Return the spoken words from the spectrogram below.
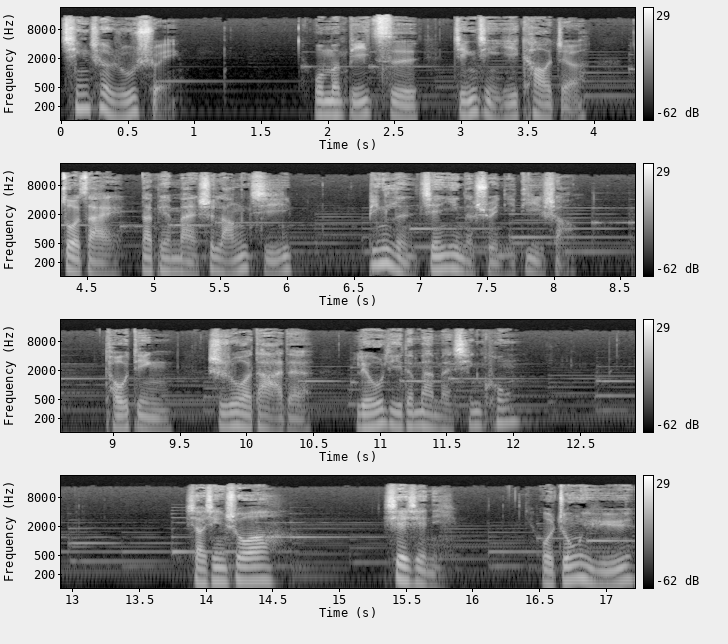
清澈如水，我们彼此紧紧依靠着，坐在那片满是狼藉、冰冷坚硬的水泥地上，头顶是偌大的琉璃的漫漫星空。小新说。谢谢你，我终于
